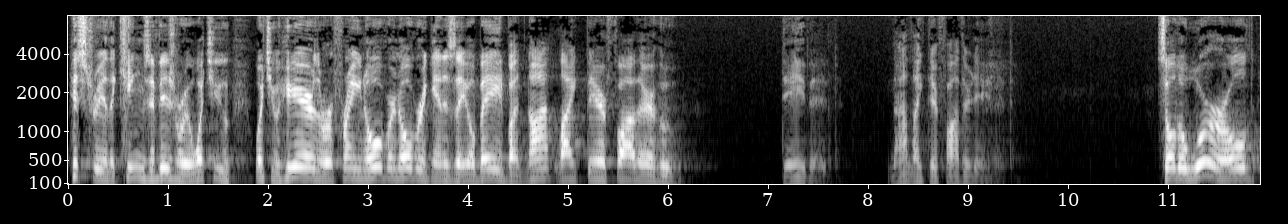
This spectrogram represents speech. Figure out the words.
history of the kings of Israel, what you, what you hear, the refrain over and over again is they obeyed, but not like their father who? David not like their father David. So the world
